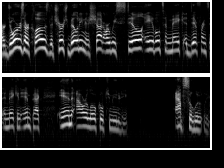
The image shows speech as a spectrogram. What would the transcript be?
Our doors are closed, the church building is shut. Are we still able to make a difference and make an impact in our local community? Absolutely.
